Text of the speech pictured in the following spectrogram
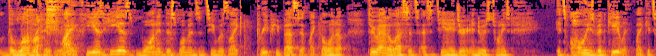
the love Crush. of his life. He is he has wanted this woman since he was like prepubescent, like going up through adolescence as a teenager into his twenties it's always been Keeley. Like it's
